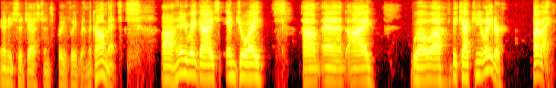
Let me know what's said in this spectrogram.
Any suggestions, please leave it in the comments. Uh, anyway, guys, enjoy, um, and I will uh, be catching you later. Bye bye.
